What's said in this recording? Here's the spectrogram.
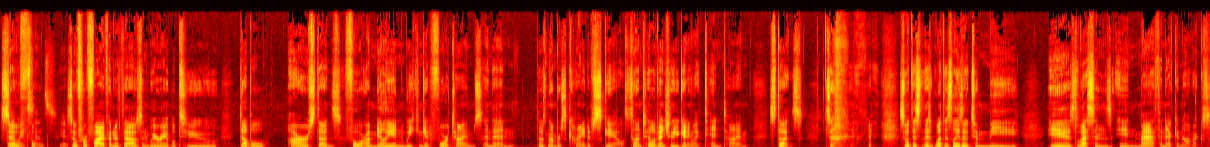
so that makes fo- sense. Yeah. so for 500,000 we were able to double our studs. For a million we can get four times and then those numbers kind of scale. So until eventually you're getting like 10 time studs. So so what this what this lays out to me is lessons in math and economics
